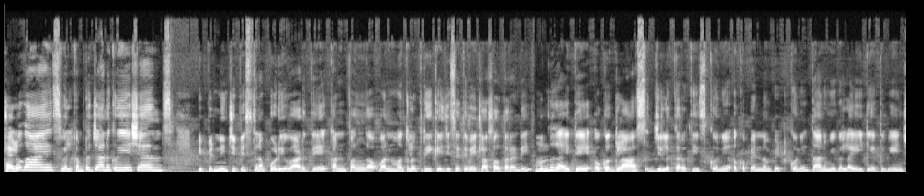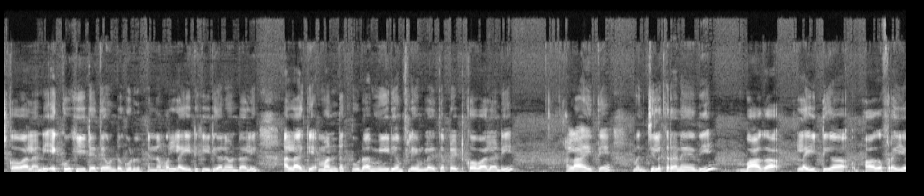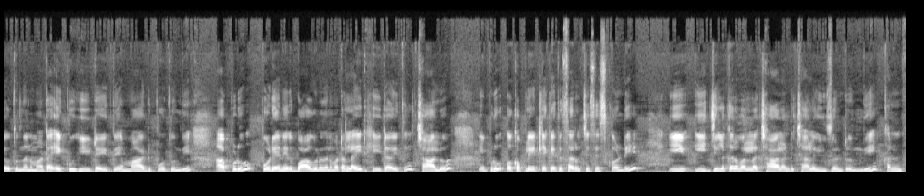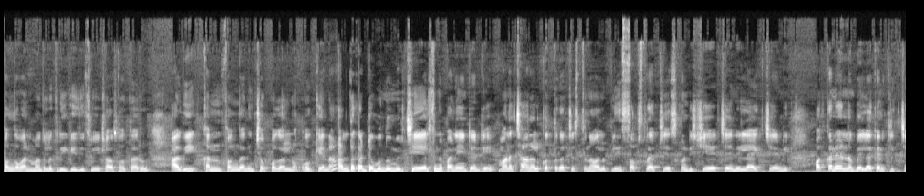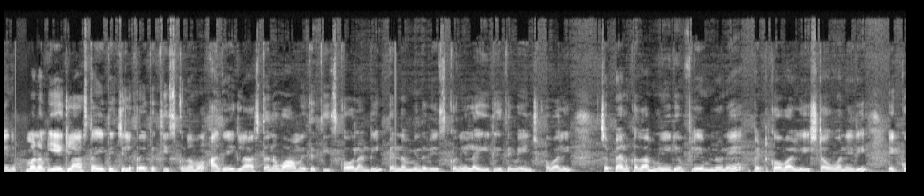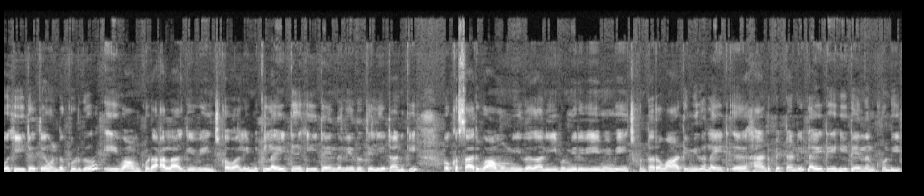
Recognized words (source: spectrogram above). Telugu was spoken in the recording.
Hello guys welcome to Jana creations. ఇప్పుడు నేను చూపిస్తున్న పొడి వాడితే కన్ఫర్మ్గా వన్ మంత్లో త్రీ కేజీస్ అయితే వెయిట్ లాస్ అవుతారండి. ముందుగా అయితే ఒక గ్లాస్ జీలకర్ర తీసుకొని ఒక పెన్నం పెట్టుకొని దాని మీద లైట్ అయితే వేయించుకోవాలండి. ఎక్కువ హీట్ అయితే ఉండకూడదు పెన్నము లైట్ హీట్గానే ఉండాలి. అలాగే మంట కూడా మీడియం ఫ్లేమ్లో అయితే పెట్టుకోవాలండి. అలా అయితే జీలకర్ర అనేది బాగా లైట్గా బాగా ఫ్రై అవుతుందనమాట ఎక్కువ హీట్ అయితే మాడిపోతుంది. అప్పుడు పొడి అనేది బాగుండదు అనమాట లైట్ హీట్ అయితే చాలు. ఇప్పుడు ఒక ప్లేట్లోకి అయితే సర్వ్ చేసేసుకోండి. ఈ ఈ జీలకర్ర వల్ల చాలా అంటే చాలా యూజ్ ఉంటుంది. కన్ఫర్మ్గా వన్ మంత్లో త్రీ కేజీస్ వెయిట్ లాస్ అవుతారు. అది కన్ఫర్మ్గా నేను చెప్పగలను. ఓకేనా? అంతకంటే ముందు మీరు చేయాల్సిన పని ఏంటంటే మన ఛానల్ కొత్తగా చూస్తున్న వాళ్ళు ప్లీజ్ సబ్స్క్రైబ్ చేసుకోండి షేర్ చేయండి లైక్ చేయండి. పక్కనే ఉన్న బెల్ ఐకాన్ క్లిక్ చేయండి. మనం ఏ గ్లాస్ గ్లాస్తో అయితే జీలకర్ర అయితే తీసుకున్నామో అదే గ్లాస్తో వామ్ అయితే తీసుకోవాలండి. పెన్నం మీద వేసుకొని లైట్ అయితే వేయించుకోవాలి. చెప్పాను కదా మీడియం ఫ్లేమ్లోనే పెట్టుకోవాలి స్టవ్ అనేది. ఎక్కువ హీట్ అయితే ఉండకూడదు. ఈ వామ్ కూడా అలాగే వేయించుకోవాలి. మీకు లైట్ హీట్ అయిందో లేదో తెలియటానికి ఒకసారి వాము మీద కానీ ఇప్పుడు మీరు ఏమేమి వేయించుకుంటారో వాటి మీద లైట్ హ్యాండ్ పెట్టండి. లైట్ హీట్ అయిందనుకోండి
